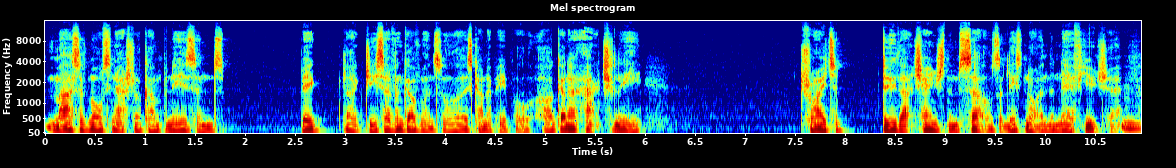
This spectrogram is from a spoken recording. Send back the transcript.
massive multinational companies and big like G7 governments and all those kind of people are going to actually try to do that change themselves, at least not in the near future. Mm.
